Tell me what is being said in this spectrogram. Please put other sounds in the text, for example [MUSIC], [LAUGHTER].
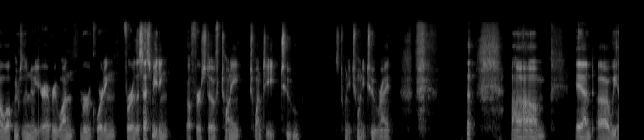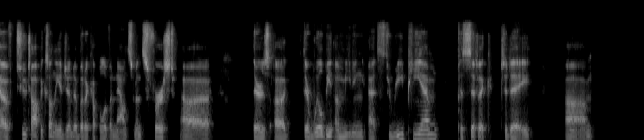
Oh, welcome to the new year, everyone. We're recording for the SES meeting, the first of 2022. It's 2022, right? [LAUGHS] um, and uh, we have two topics on the agenda, but a couple of announcements. First, uh, there's a, there will be a meeting at 3 p.m. Pacific today um,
